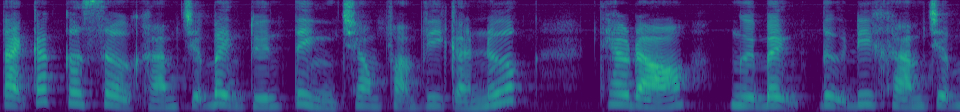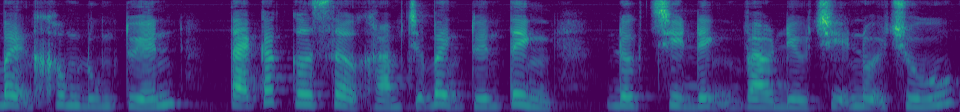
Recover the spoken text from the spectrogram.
tại các cơ sở khám chữa bệnh tuyến tỉnh trong phạm vi cả nước. Theo đó, người bệnh tự đi khám chữa bệnh không đúng tuyến tại các cơ sở khám chữa bệnh tuyến tỉnh được chỉ định vào điều trị nội trú,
